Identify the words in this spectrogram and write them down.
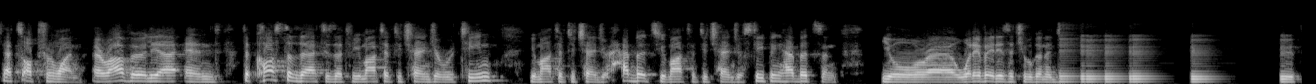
That's option one. Arrive earlier, and the cost of that is that you might have to change your routine, you might have to change your habits, you might have to change your sleeping habits, and your uh, whatever it is that you were going to do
